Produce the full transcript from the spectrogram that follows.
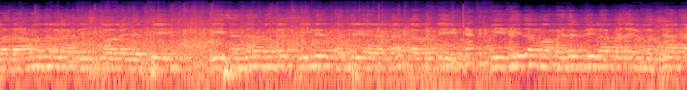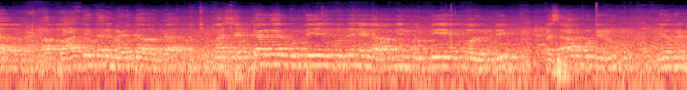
మా దామోదర్ గారు తీసుకోవాలని చెప్పి ఈ సందర్భంగా సీనియర్ మంత్రి గారు అన్న కాబట్టి మీ మీద మా మెదక్ జిల్లా ప్రజల పక్షాన ఆ బాధ్యతను పెడతా ఉన్నా మా షట్కర్ గారు గుర్తు చేయకపోతే నేను ఆమెను గుర్తు చేయకపోతుంది మా సార్ పుట్టిరు ఇది ఒకటి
